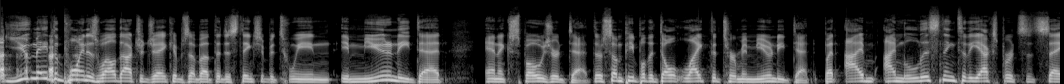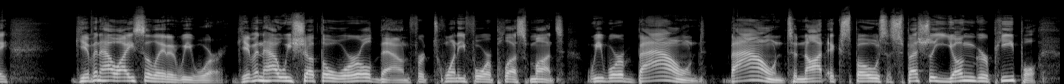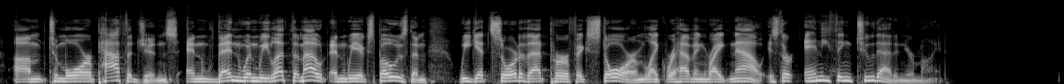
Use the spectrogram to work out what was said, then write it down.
You've made the point as well, Dr. Jacobs, about the distinction between immunity debt and exposure debt. There's some people that don't like the term immunity debt, but I'm I'm listening to the experts that say given how isolated we were, given how we shut the world down for 24 plus months, we were bound, bound to not expose, especially younger people, um, to more pathogens. And then when we let them out and we expose them, we get sort of that perfect storm like we're having right now. Is there anything to that in your mind?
